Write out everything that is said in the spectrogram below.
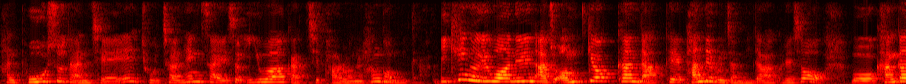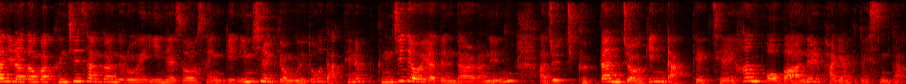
한 보수 단체의 조찬 행사에서 이와 같이 발언을 한 겁니다. 이 킹 의원은 아주 엄격한 낙태 반대론자입니다. 그래서 뭐 강간이라던가 근친상간으로 인해서 생긴 임신의 경우에도 낙태는 금지되어야 된다라는 아주 극단적인 낙태 제한 법안을 발의하기도 했습니다.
